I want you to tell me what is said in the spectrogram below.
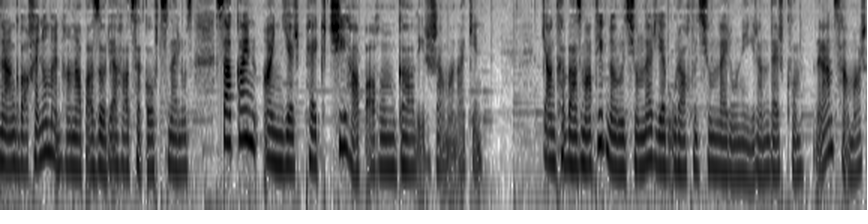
Նրանք վախենում են հանապազորյա հացը կորցնելուց, սակայն այն երբեք չի հապաղում գալ իր ժամանակին։ Կյանքը բազմաթիվ նորություններ եւ ուրախություններ ունի իր ընդերքում նրանց համար,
